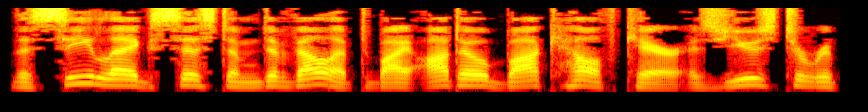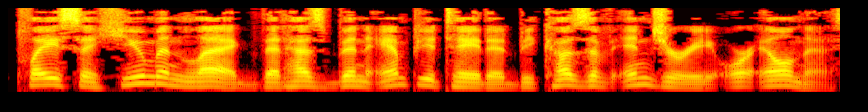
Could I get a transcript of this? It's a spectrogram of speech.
the C-leg system developed by Otto Bock Healthcare is used to replace a human leg that has been amputated because of injury or illness.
